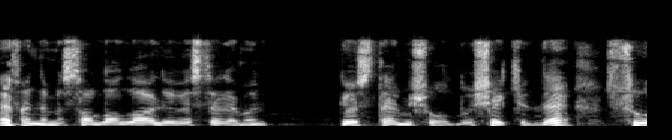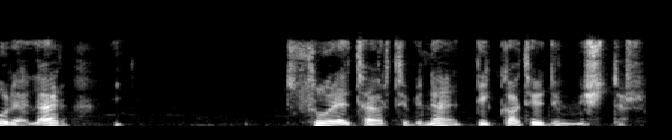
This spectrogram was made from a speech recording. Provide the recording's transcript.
Efendimiz sallallahu aleyhi ve sellemin göstermiş olduğu şekilde sureler sure tertibine dikkat edilmiştir.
